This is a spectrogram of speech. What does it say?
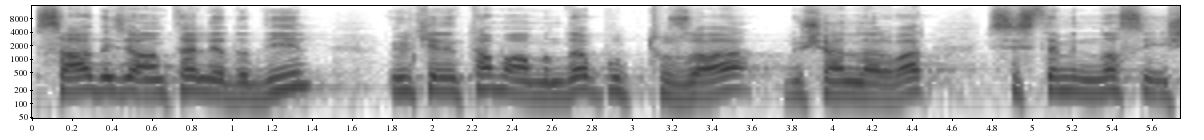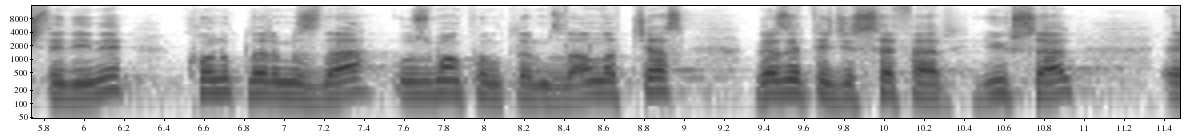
Sadece Antalya'da değil ülkenin tamamında bu tuzağa düşenler var. Sistemin nasıl işlediğini konuklarımızla, uzman konuklarımızla anlatacağız. Gazeteci Sefer Yüksel e,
